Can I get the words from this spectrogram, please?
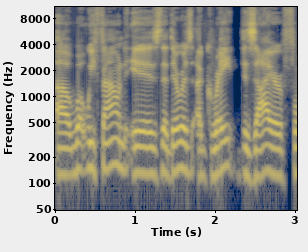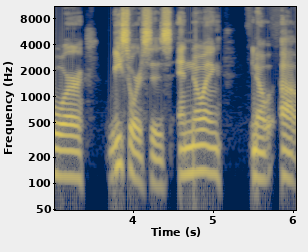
uh, what we found is that there was a great desire for resources and knowing you know uh,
